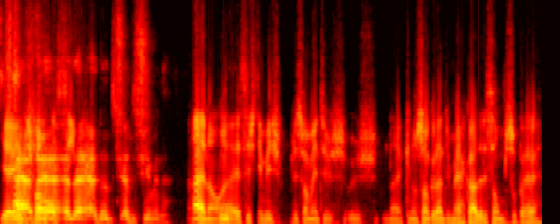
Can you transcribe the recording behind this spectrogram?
E aí é, eles falam é, assim, é, é, do, é do time, né? É, não, é, esses times, principalmente os, os né, que não são grandes de mercado, eles são super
